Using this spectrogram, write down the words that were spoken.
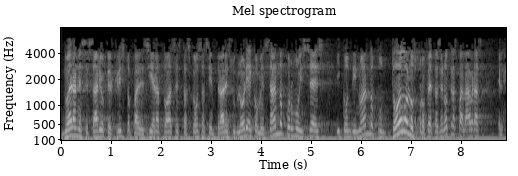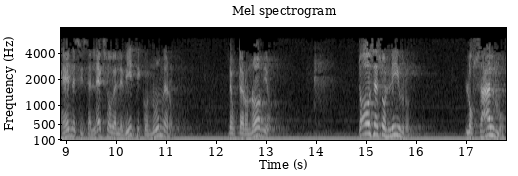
No era necesario que el Cristo padeciera todas estas cosas y entrar en su gloria, y comenzando por Moisés y continuando con todos los profetas, en otras palabras, el Génesis, el Éxodo, el Levítico, Número, Deuteronomio, todos esos libros, los salmos,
